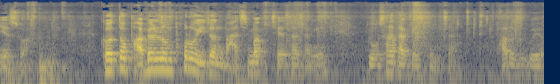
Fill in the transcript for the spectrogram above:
예수와. 그것도 바벨론 포로 이전 마지막 제사장인 요사닥의 손자. 바로 누구예요?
